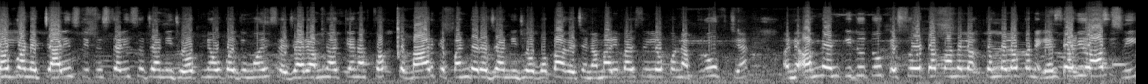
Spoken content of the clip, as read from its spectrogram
લોકોને ચાલીસથી પિસ્તાલીસ હજારની જોબ ને એવું બધું મળશે. જ્યારે અમને અત્યારના ફક્ત બાર કે પંદર હજારની જોબ અપાવે છે અને અમારી પાસે એ લોકોના પ્રૂફ છે. અને અમને એમ કીધું હતું કે સો ટકા અમે તમને લોકોને ઇન્ટરવ્યુ આપશી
